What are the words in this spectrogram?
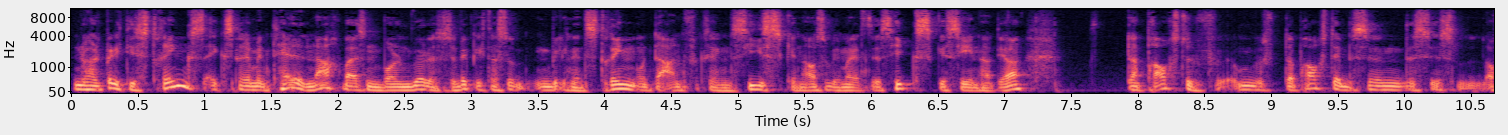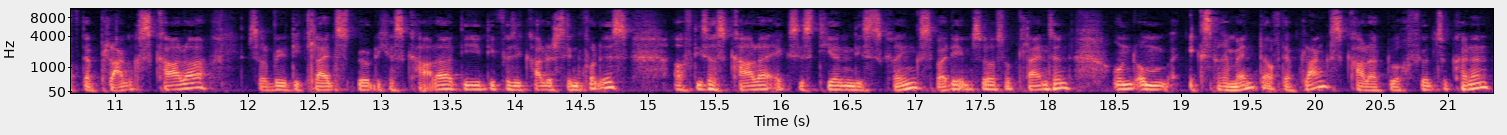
wenn du halt wirklich die Strings experimentell nachweisen wollen würdest, also wirklich, dass du wirklich einen String unter Anführungszeichen siehst, genauso wie man jetzt das Higgs gesehen hat, ja, da brauchst du, da brauchst du ein bisschen, das ist auf der Planck-Skala, das ist halt die kleinstmögliche Skala, die, die physikalisch sinnvoll ist. Auf dieser Skala existieren die Strings, weil die eben so, so klein sind. Und um Experimente auf der Planck-Skala durchführen zu können,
